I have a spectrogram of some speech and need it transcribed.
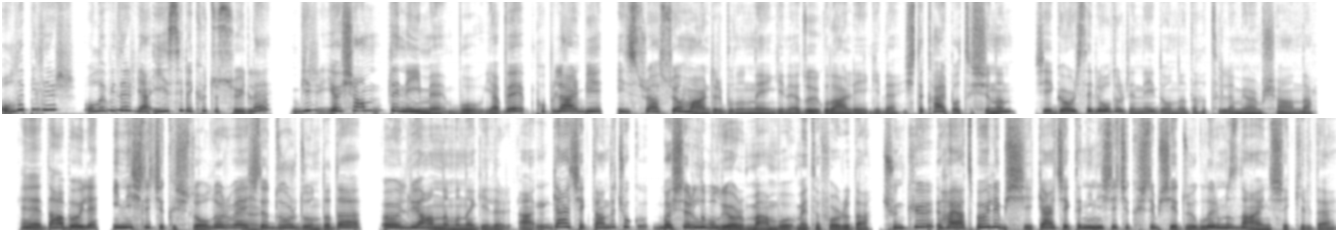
Olabilir, olabilir. Ya iyisiyle kötüsüyle bir yaşam deneyimi bu. Ya ve popüler bir illüstrasyon vardır bununla ilgili, duygularla ilgili. İşte kalp atışının şey görseli olur ya neydi onun adı hatırlamıyorum şu anda. Ee, daha böyle inişli çıkışlı olur ve Evet. işte durduğunda da öldüğü anlamına gelir. Gerçekten de çok başarılı buluyorum ben bu metaforu da. Çünkü hayat böyle bir şey. Gerçekten inişli çıkışlı bir şey. Duygularımız da aynı şekilde.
